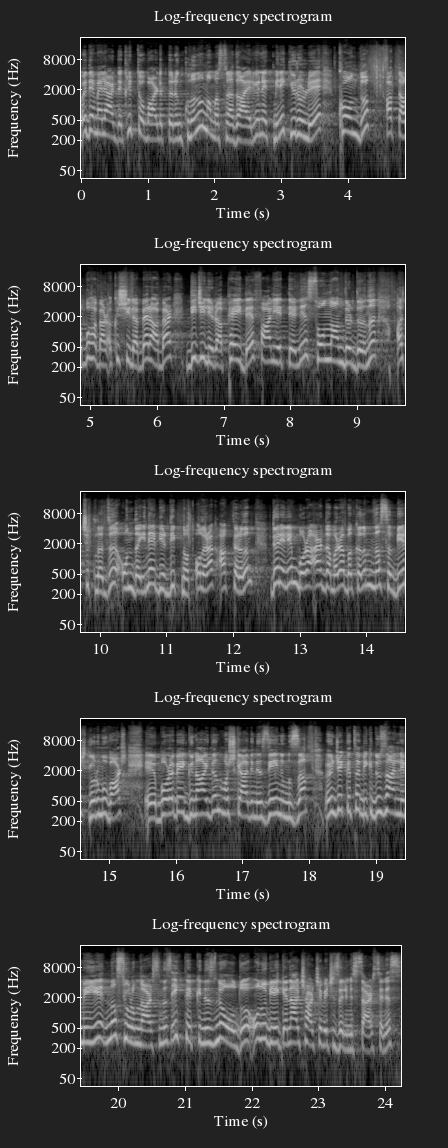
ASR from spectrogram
ödemelerde kripto varlıkların kullanılmamasına dair yönetmelik yürürlüğe kondu. Hatta bu haber akışıyla beraber DigiLira Pay'de faaliyetlerini sonlandırdığını açıkladı. Onu da yine bir dipnot olarak aktaralım. Dönelim Bora Erdamar'a bakalım nasıl bir yorumu var. Ee, Bora Bey günaydın, hoş geldiniz yayınımıza. Öncelikle tabii ki düzenlemeyi nasıl yorumlarsınız? İlk tepkiniz ne oldu? Onu bir genel çerçeve çizelim isterseniz.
